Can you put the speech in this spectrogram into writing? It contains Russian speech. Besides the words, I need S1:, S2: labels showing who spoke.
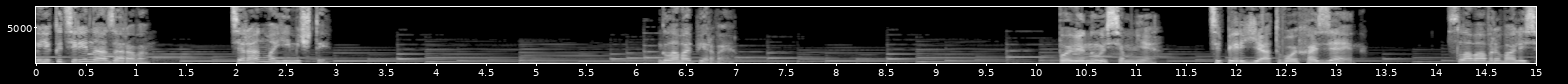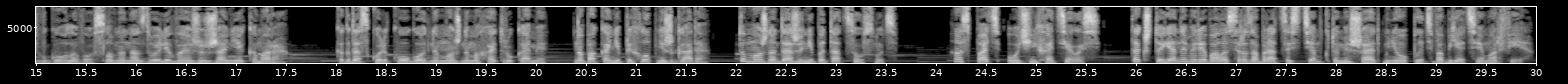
S1: Екатерина Азарова. Тиран моей мечты. Глава первая.
S2: «Повинуйся мне. Теперь я твой хозяин».
S1: Слова врывались в голову, словно назойливое жужжание комара. Когда сколько угодно можно махать руками, но пока не прихлопнешь гада, то можно даже не пытаться уснуть. А спать очень хотелось так что я намеревалась разобраться с тем, кто мешает мне уплыть в объятия Морфея.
